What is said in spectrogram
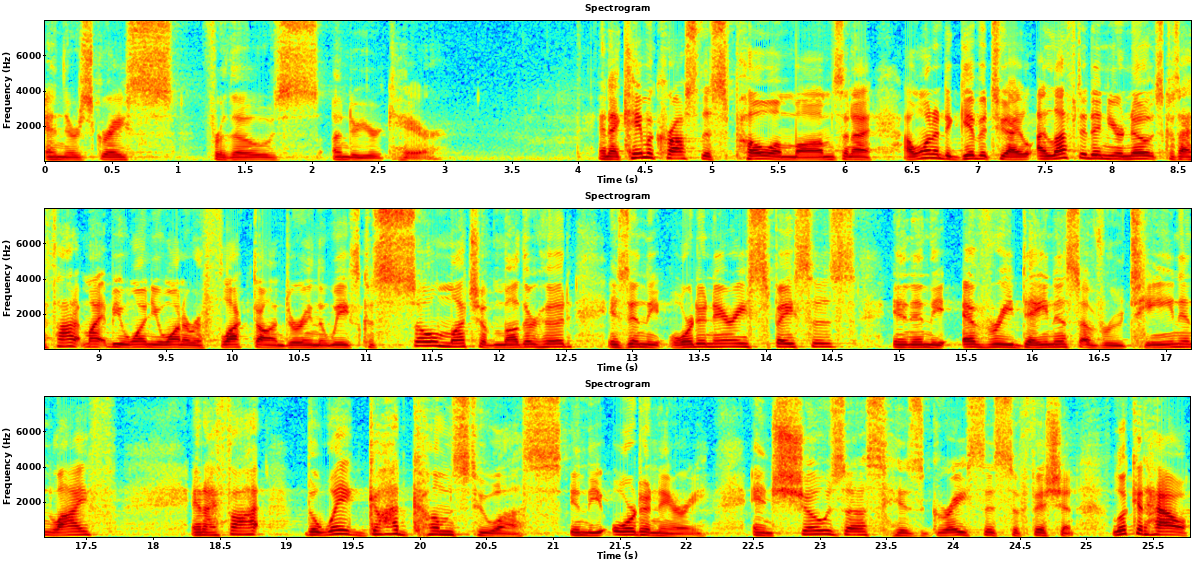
and there's grace for those under your care. And I came across this poem, Moms, and I, I wanted to give it to you. I, I left it in your notes because I thought it might be one you want to reflect on during the weeks because so much of motherhood is in the ordinary spaces and in the everydayness of routine in life. And I thought the way God comes to us in the ordinary and shows us his grace is sufficient. Look at how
